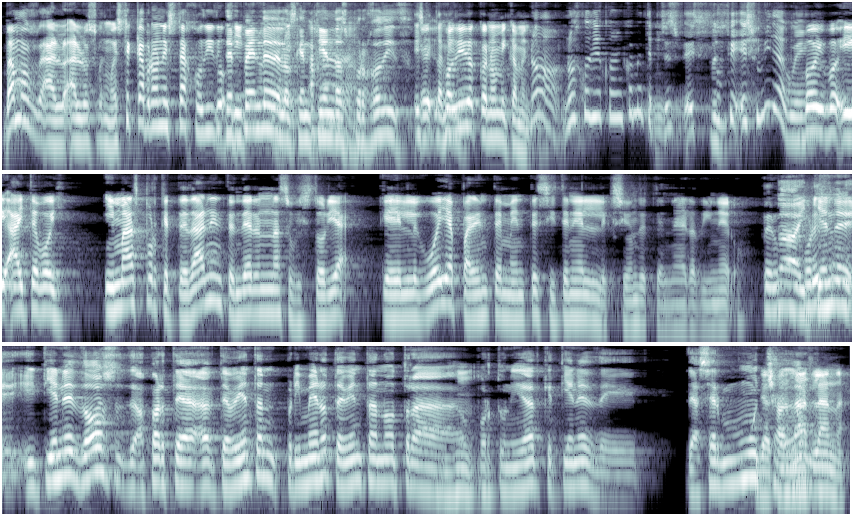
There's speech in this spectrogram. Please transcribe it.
vamos a, a los como este cabrón está jodido. y- Depende de lo que entiendas Ajá. por jodido. Es que eh, también- jodido económicamente. No, no es jodido económicamente. Pues es, es su, es su vida, güey. Voy, voy, y ahí te voy. Y más porque te dan a entender en una subhistoria que el güey aparentemente sí tenía la elección de tener dinero. Pero No, y eso- tiene, y tiene dos, aparte, te avientan, primero te avientan otra oportunidad que tiene de, de hacer De mucha hacer lana. más lana.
